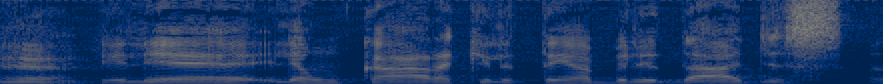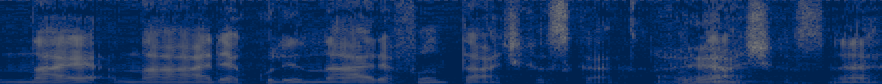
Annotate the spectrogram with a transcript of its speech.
é. Ele, é, ele é um cara que ele tem habilidades na, na área culinária fantásticas, cara. Ah, é? fantásticas. É?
